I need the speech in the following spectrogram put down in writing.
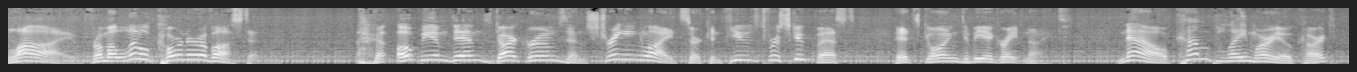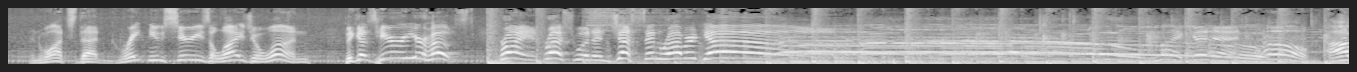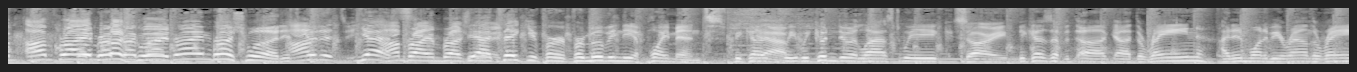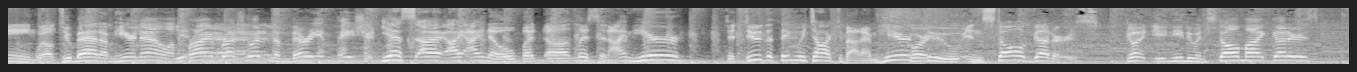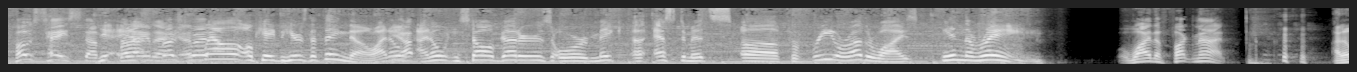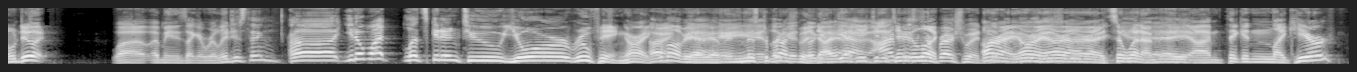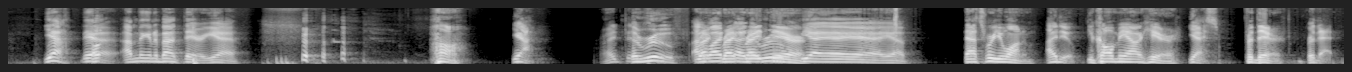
Live from a little corner of Austin. Opium dens, dark rooms, and stringing lights are confused for Scoopfest. It's going to be a great night. Now, come play Mario Kart and watch that great new series Elijah One, because here are your hosts, Brian Brushwood and Justin Robert Young. I'm, I'm Brian Bri- Bri- Bri- Brushwood. Brian Brushwood. It's I'm- good. To, yes, I'm Brian Brushwood. Yeah, thank you for for moving the appointment because Yeah. we, we couldn't do it last week Sorry. because of uh, uh, the rain. I didn't want to be around the rain. Well, too bad. I'm here now. I'm Yeah. Brian Brushwood, and I'm very impatient. yes, I I, I know, but uh, listen, I'm here to do the thing we talked about. I'm here to install gutters. Good. You need to install my gutters post haste. I'm Yeah, Brian yeah, uh, Brushwood. Well, okay, but here's the thing, though. I don't, Yep. I don't install gutters or make uh, estimates uh, for free or otherwise in the rain. Why the fuck not? I don't do it. Well, I mean, it's like a religious thing. Uh, you know what? Let's get into your roofing. All right, All come right, over here, yeah, yeah, hey, Mr. hey, Brushwood. at- at- I, I need you to I'm take Mr. a look. Brushwood. All right, look all right, all right, all right. So Yeah, what? I'm, yeah, yeah. I'm thinking like here, Yeah, yeah. Oh. I'm thinking about there. Yeah, huh? yeah. Right The roof. I Right- want, right- uh, the right roof. there. Yeah, yeah, yeah, yeah, yeah. That's where you want them. I do. You called me out here Yes, for there. for that.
